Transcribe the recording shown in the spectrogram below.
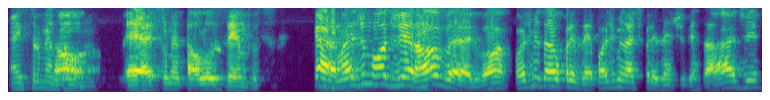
É instrumental, Não, né? É, a instrumental Los Endos. Cara, mas de modo geral, velho, ó, pode me dar o presente, pode me dar de presente de verdade.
